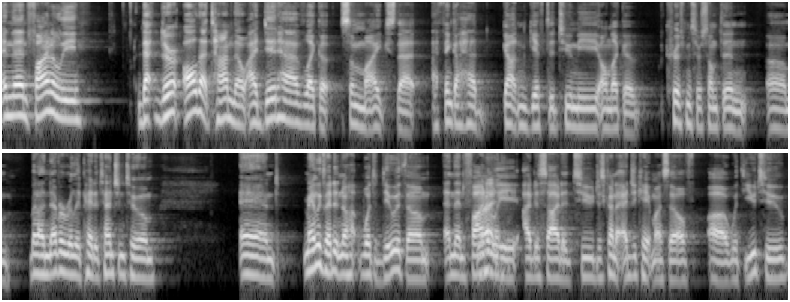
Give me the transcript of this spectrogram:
And then finally, that during all that time though, I did have like a some mics that I think I had gotten gifted to me on like a Christmas or something, um, but I never really paid attention to them, and mainly because I didn't know what to do with them. And then finally, right. I decided to just kind of educate myself uh, with YouTube,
